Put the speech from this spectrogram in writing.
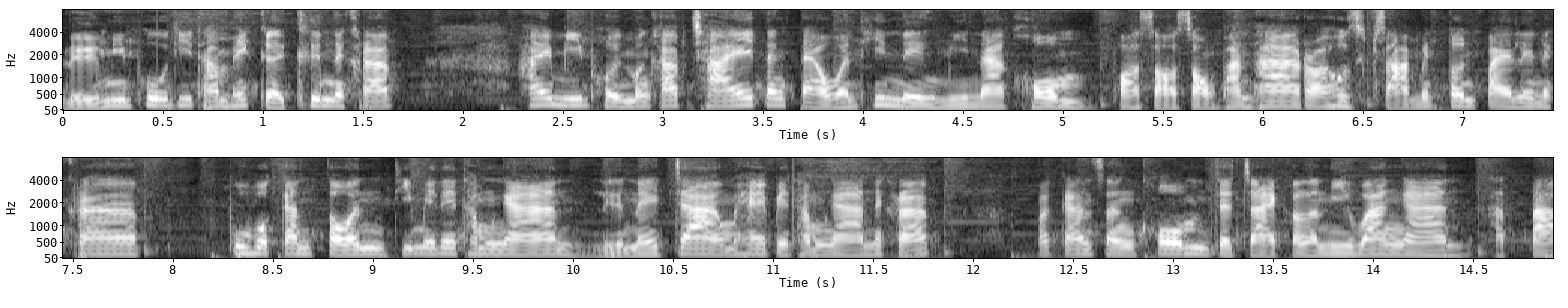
หรือมีผู้ที่ทำให้เกิดขึ้นนะครับ ให้มีผลบังคับใช้ตั้งแต่วันที่ 1 มีนาคม พศ 2563 เป็นต้นไปเลยนะครับ ผู้ประกันตนที่ไม่ได้ทำงาน หรือนายจ้างไม่ให้ไปทำงานนะครับ ประกันสังคมจะจ่ายกรณีว่างงาน อัตรา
